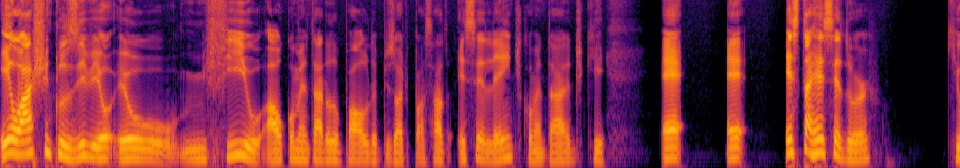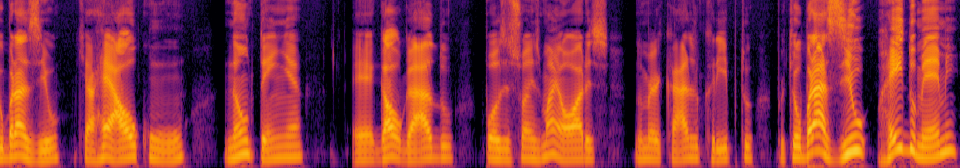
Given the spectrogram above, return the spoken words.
Eu acho, inclusive, eu, eu me fio ao comentário do Paulo do episódio passado. Excelente comentário de que é, é estarrecedor que o Brasil, que a Real com um, não tenha é, galgado posições maiores no mercado cripto, porque o Brasil, rei do meme,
